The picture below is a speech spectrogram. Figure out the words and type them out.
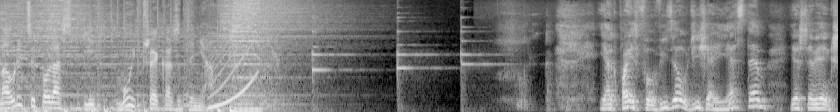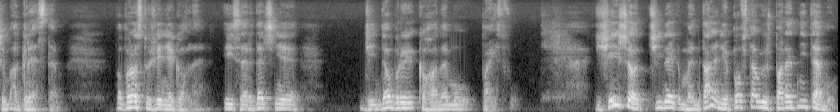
Maurycy Polaski, mój przekaz dnia. Jak Państwo widzą, dzisiaj jestem jeszcze większym agrestem. Po prostu się nie golę. I serdecznie dzień dobry kochanemu Państwu. Dzisiejszy odcinek mentalnie powstał już parę dni temu,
